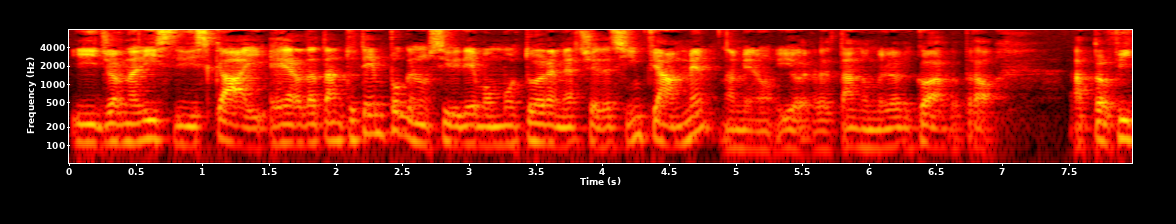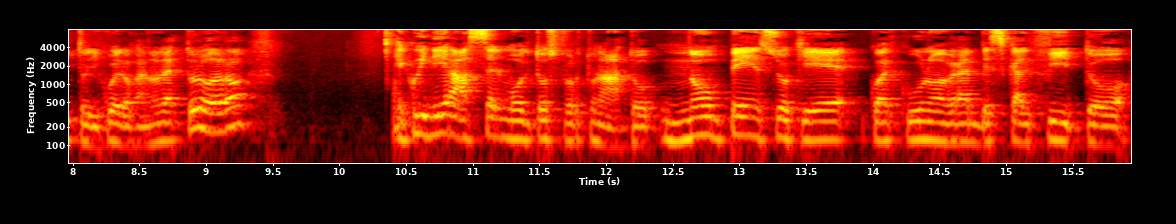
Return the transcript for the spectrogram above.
i giornalisti di Sky, era da tanto tempo che non si vedeva un motore Mercedes in fiamme, almeno io in realtà non me lo ricordo, però approfitto di quello che hanno detto loro e quindi Russell molto sfortunato. Non penso che qualcuno avrebbe scalfitto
